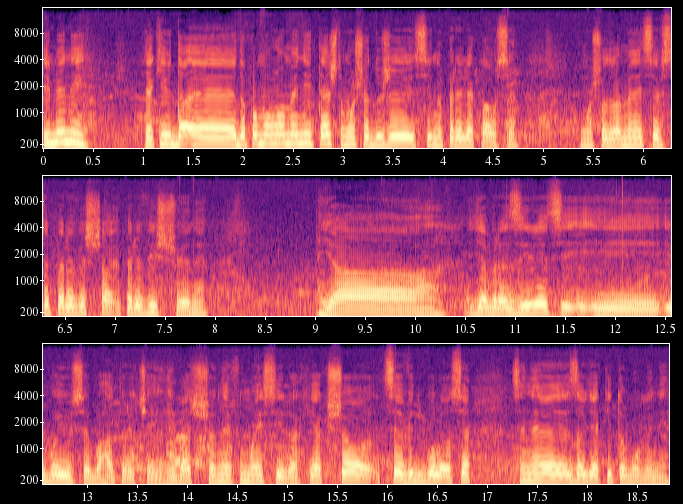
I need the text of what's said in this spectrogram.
І мені, як і е, допомогло мені теж, тому що дуже сильно перелякався. Тому що для мене це все перевищує. Не? Я, я бразилець і, і, і боюся багато речей. І бачу, що не в моїх силах. Якщо це відбулося, це не завдяки тому мені.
